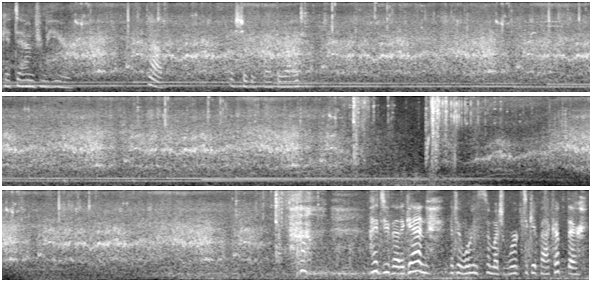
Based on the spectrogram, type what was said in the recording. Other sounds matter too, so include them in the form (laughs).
Get down from here? Ah, this should be quite the ride. (laughs) I'd do that again, if it weren't so much work to get back up there.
